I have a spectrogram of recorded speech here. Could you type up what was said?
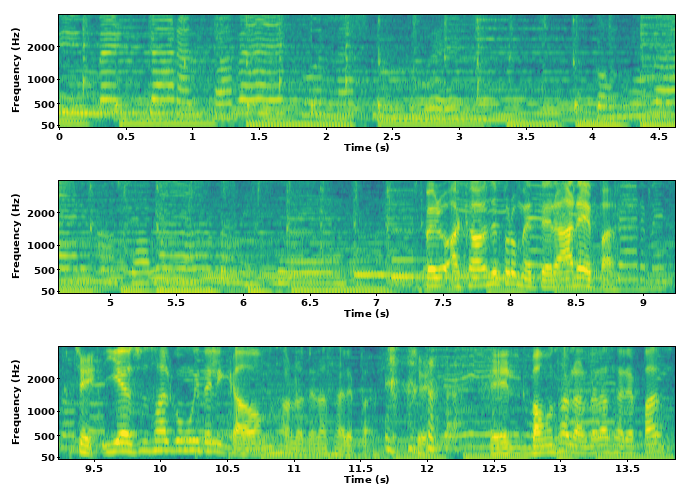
Inventar alfabeto Pero acabas de prometer arepas. Sí, Y eso es algo muy delicado. Vamos a hablar de las arepas. sí. Eh, vamos a hablar de las arepas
